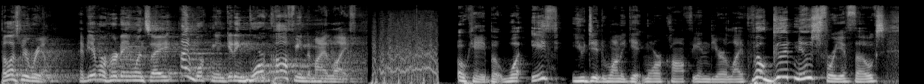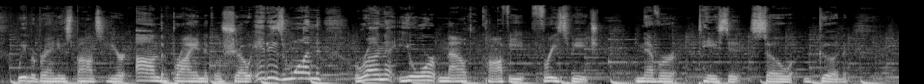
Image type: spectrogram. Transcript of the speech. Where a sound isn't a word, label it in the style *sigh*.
But let's be real. Have you ever heard anyone say, I'm working on getting more coffee into my life? Okay, but what if you did want to get more coffee into your life? Well, good news for you, folks. We have a brand new sponsor here on The Brian Nichols Show. It is one Run Your Mouth Coffee Free Speech. Never tasted so good.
